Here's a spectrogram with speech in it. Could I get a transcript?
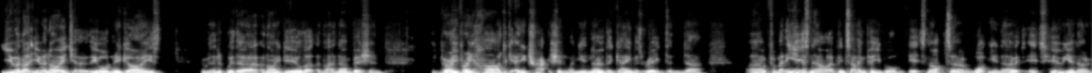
you and I, you and I, Joe, the ordinary guys with an, with a, an ideal, an, an ambition, it's very very hard to get any traction when you know the game is rigged. And uh, uh, for many years now, I've been telling people it's not uh, what you know, it's, it's who you know.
